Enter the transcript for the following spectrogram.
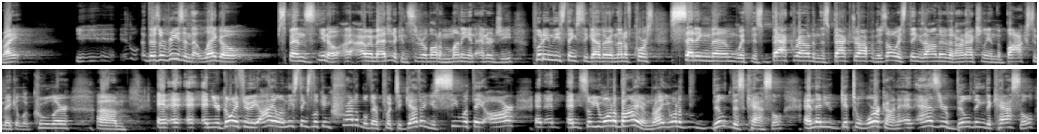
right? You, you, there's a reason that Lego spends, you know, I, I, imagine a considerable amount of money and energy putting these things together, and then, of course, setting them with this background and this backdrop. And there's always things on there that aren't actually in the box to make it look cooler. Um, and, and, and you're going through the aisle, and these things look incredible. They're put together. You see what they are, and, and, and so you want to buy them, right? You want to build this castle, and then you get to work on it. And as you're building the castle,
